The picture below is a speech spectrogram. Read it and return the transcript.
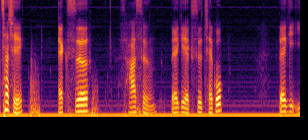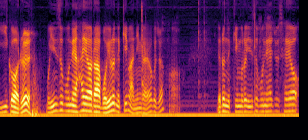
4차식 x 4승 빼기 x 제곱 빼기 이거를 뭐 인수분해 하여라 뭐 이런 느낌 아닌가요? 그죠? 어. 이런 느낌으로 인수분해 해주세요.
